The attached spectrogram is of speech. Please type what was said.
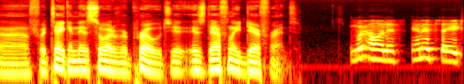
uh, for taking this sort of approach. It, it's definitely different. Well, and it's and it's age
